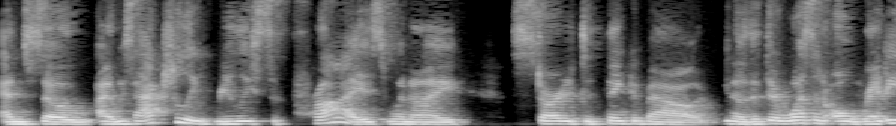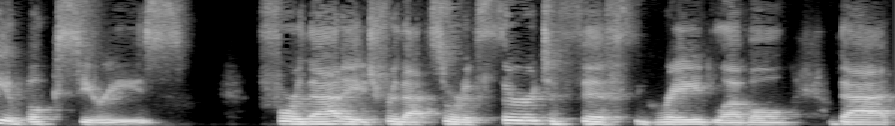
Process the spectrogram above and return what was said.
And so I was actually really surprised when I started to think about, you know, that there wasn't already a book series for that age, for that sort of third to fifth grade level that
